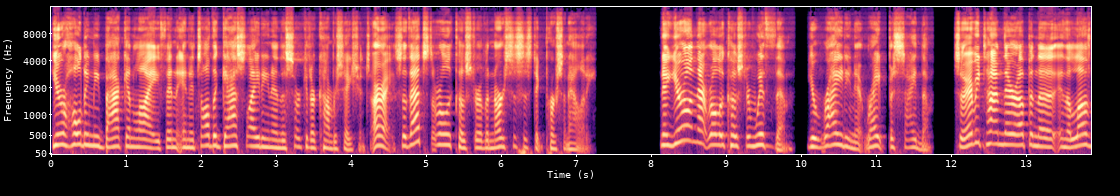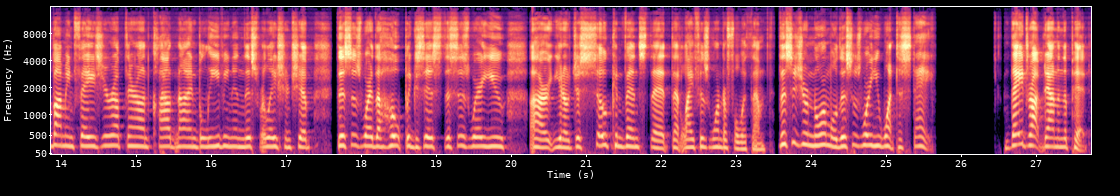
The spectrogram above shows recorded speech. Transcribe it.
you're holding me back in life, and, and it's all the gaslighting and the circular conversations. All right, so that's the roller coaster of a narcissistic personality. Now you're on that roller coaster with them, you're riding it right beside them. So every time they're up in the in the love bombing phase, you're up there on cloud nine, believing in this relationship. This is where the hope exists. This is where you are, you know, just so convinced that that life is wonderful with them. This is your normal. This is where you want to stay. They drop down in the pit.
